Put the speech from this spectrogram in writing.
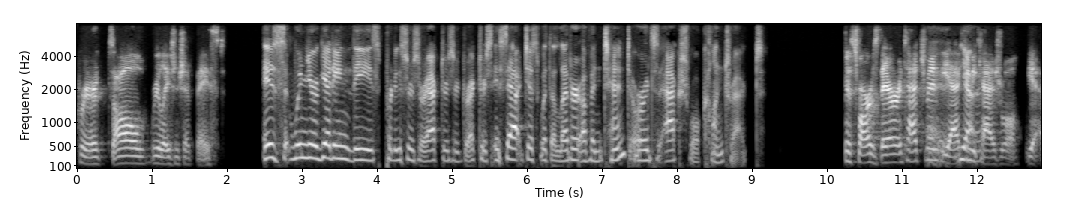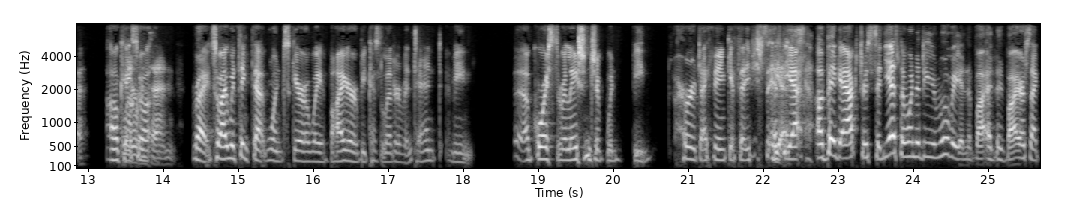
career. It's all relationship based is when you're getting these producers or actors or directors is that just with a letter of intent or it's actual contract? As far as their attachment? Uh, yeah it yeah. can be casual. Yeah. Okay letter so right so i would think that wouldn't scare away a buyer because letter of intent i mean of course the relationship would be hurt i think if they if yes. the, a big actress said yes i want to do your movie and the, and the buyer's like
